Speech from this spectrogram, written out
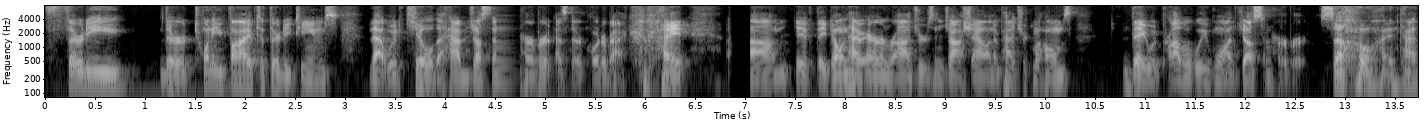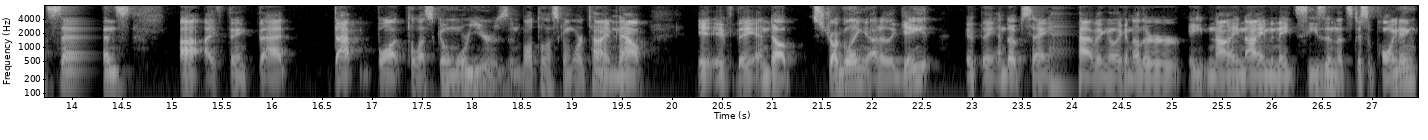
30 there are 25 to 30 teams that would kill to have Justin Herbert as their quarterback, right? Um, if they don't have Aaron Rodgers and Josh Allen and Patrick Mahomes, they would probably want Justin Herbert. So, in that sense, uh, I think that that bought Telesco more years and bought Telesco more time. Now, if they end up struggling out of the gate, if they end up saying having like another eight, nine, nine, and eight season that's disappointing,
